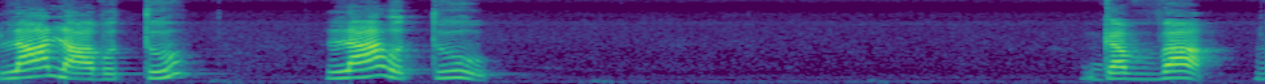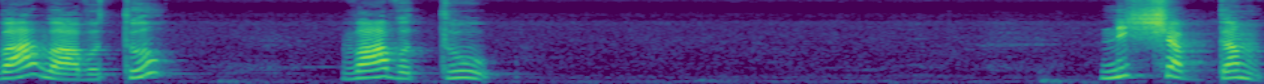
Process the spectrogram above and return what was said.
లా లావొత్తు. లావొత్తు. గవ్వ. వా వావొత్తు. వావొత్తు. నిశ్శబ్దం.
